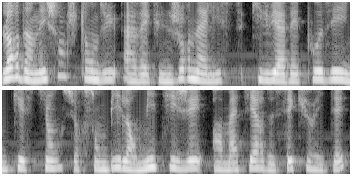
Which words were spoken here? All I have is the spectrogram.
Lors d'un échange tendu avec une journaliste qui lui avait posé une question sur son bilan mitigé en matière de sécurité,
